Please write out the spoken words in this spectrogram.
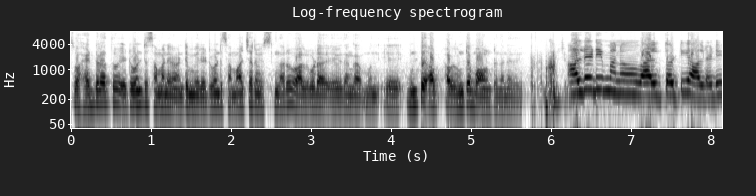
సో హైదరాబాద్తో ఎటువంటి సమన్వయం అంటే మీరు ఎటువంటి సమాచారం ఇస్తున్నారు? వాళ్ళు కూడా ఏ విధంగా ఉంటే ఉంటే బాగుంటుంది అనేది ఆల్రెడీ మనం వాళ్ళతోటి ఆల్రెడీ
